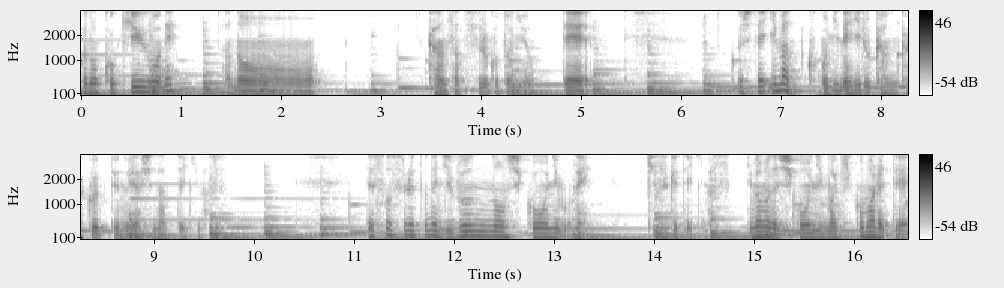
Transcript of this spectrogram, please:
この呼吸をね、あのー、観察することによってそして今ここにねいる感覚っていうのを養っていきます。でそうするとね自分の思考にもね気づけていきます。今まで思考に巻き込まれて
